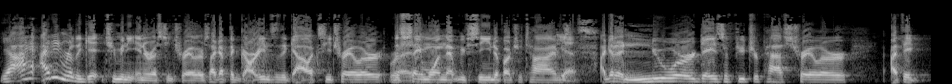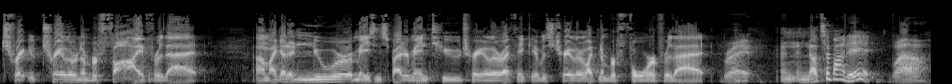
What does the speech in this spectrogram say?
Yeah, I, I didn't really get too many interesting trailers. I got the Guardians of the Galaxy trailer, the same one that we've seen a bunch of times. Yes. I got a newer Days of Future Past trailer. I think tra- trailer number five for that. Um, I got a newer Amazing Spider-Man two trailer. I think it was trailer like number four for that, Right. and, and that's about it. Wow.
